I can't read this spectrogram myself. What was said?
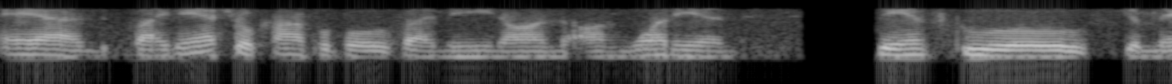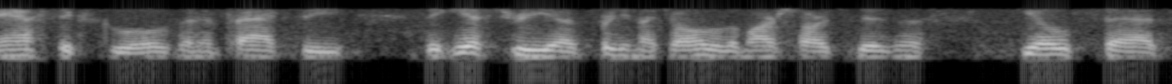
and by natural comparables, I mean on on one end, dance schools, gymnastic schools, and in fact the the history of pretty much all of the martial arts business skill sets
